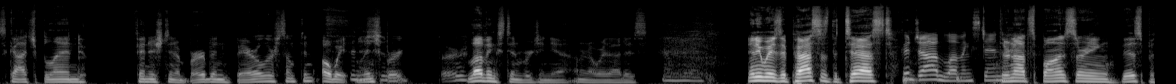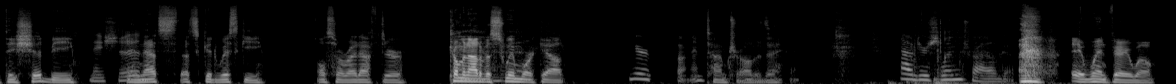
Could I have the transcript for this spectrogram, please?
scotch blend finished in a bourbon barrel or something. Oh wait, Lynchburg, Lovingston, Virginia. I don't know where that is. Oh, yeah. Anyways, it passes the test. Good job, Lovingston. They're not sponsoring this, but they should be, They should. and that's that's good whiskey. Also, right after coming out of a swim workout, You're fine. time trial today. okay. How'd your swim trial go? it went very well.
